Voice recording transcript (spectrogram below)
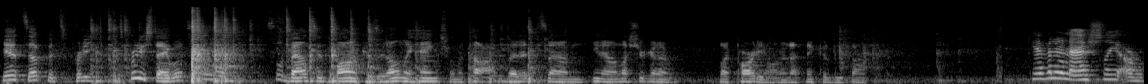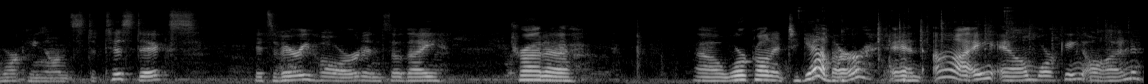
yeah, it's up. It's pretty it's pretty stable. It's a little it's a little bouncy at the bottom because it only hangs from the top. But it's um, you know unless you're gonna like party on it, I think it'll be fine. Kevin and Ashley are working on statistics. It's very hard, and so they try to uh, work on it together. And I am working on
